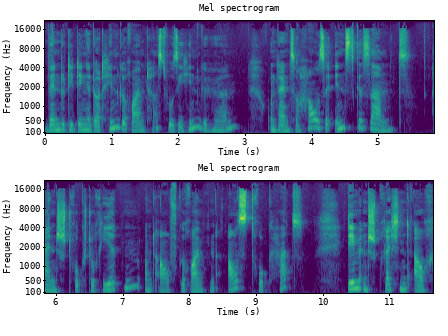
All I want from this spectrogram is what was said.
wenn du die Dinge dorthin geräumt hast, wo sie hingehören und dein Zuhause insgesamt einen strukturierten und aufgeräumten Ausdruck hat, dementsprechend auch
